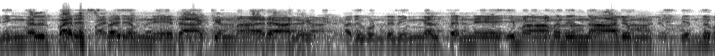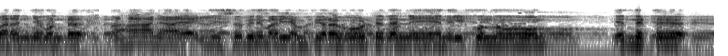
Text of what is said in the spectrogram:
നിങ്ങൾ പരസ്പരം നേതാക്കന്മാരാണ്. അതുകൊണ്ട് നിങ്ങൾ തന്നെ ഇമാമ് നിന്നാലും എന്ന് പറഞ്ഞുകൊണ്ട് മഹാനായ ഈസബിന് മറിയം പിറകോട്ട് തന്നെ നിൽക്കുന്നു. എന്നിട്ട്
